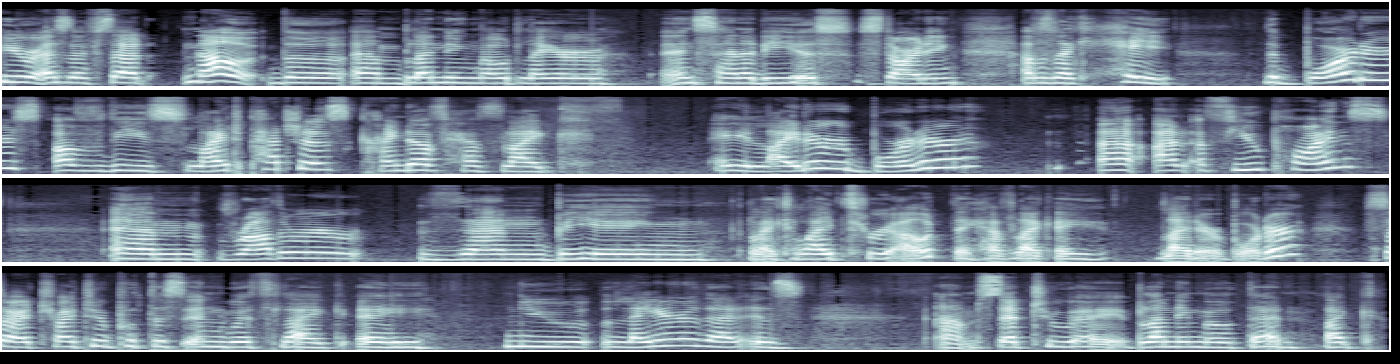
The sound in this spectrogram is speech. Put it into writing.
here, as I've said, now the um, blending mode layer insanity is starting. I was like, hey, the borders of these light patches kind of have like a lighter border uh, at a few points um, rather than being like light throughout. They have like a lighter border. So I tried to put this in with like a new layer that is um, set to a blending mode that like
